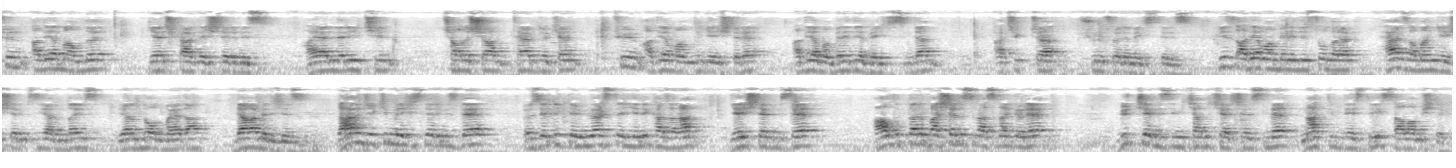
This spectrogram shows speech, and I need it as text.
bütün Adıyamanlı genç kardeşlerimiz, hayalleri için çalışan, ter döken tüm Adıyamanlı gençlere Adıyaman Belediye Meclisi'nden açıkça şunu söylemek isteriz. Biz Adıyaman Belediyesi olarak her zaman gençlerimizin yanındayız. Yanında olmaya da devam edeceğiz. Daha önceki meclislerimizde özellikle üniversiteyi yeni kazanan gençlerimize aldıkları başarı sırasına göre bütçemiz imkanı çerçevesinde nakil desteği sağlamıştık.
